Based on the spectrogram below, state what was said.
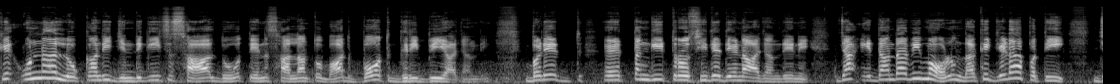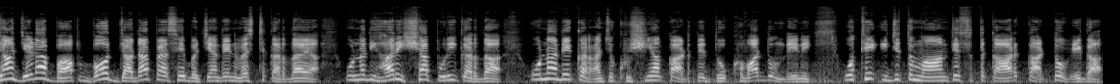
ਕਿ ਉਹਨਾਂ ਲੋਕਾਂ ਦੀ ਜ਼ਿੰਦਗੀ 'ਚ ਸਾਲ 2-3 ਸਾਲਾਂ ਤੋਂ ਬਾਅਦ ਬਹੁਤ ਗਰੀਬੀ ਆ ਜਾਂਦੀ। ਬੜੇ ਤੰਗੀ ਤਰੋਸੀ ਦੇ ਦਿਨ ਆ ਜਾਂਦੇ ਨੇ। ਜਾਂ ਇਦਾਂ ਦਾ ਵੀ ਮਾਹੌਲ ਹੁੰਦਾ ਕਿ ਜਿਹੜਾ ਪਤੀ ਜਾਂ ਜਿਹੜਾ ਬਾਪ ਬਹੁਤ ਜ਼ਿਆਦਾ ਪੈਸੇ ਬੱਚਿਆਂ ਤੇ ਇਨਵੈਸਟ ਕਰਦਾ ਆ, ਉਹਨਾਂ ਦੀ ਹਰ ਇੱਛਾ ਪੂਰੀ ਕਰਦਾ, ਉਹਨਾਂ ਦੇ ਘਰਾਂ 'ਚ ਖੁਸ਼ੀਆਂ ਘੱਟ ਤੇ ਦੁੱਖ ਵੱਧ ਹੁੰਦੇ ਨੇ। ਉੱਥੇ ਇੱਜ਼ਤ ਮਾਨ ਤੇ ਸਤਿਕਾਰ ਘੱਟ ਹੋਵੇਗਾ।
